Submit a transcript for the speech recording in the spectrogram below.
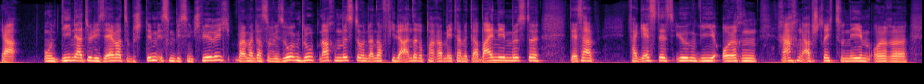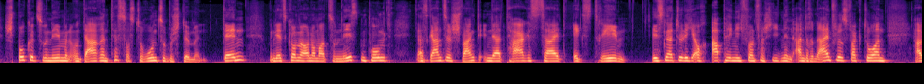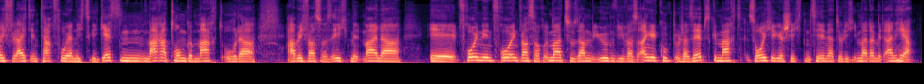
Ja, und die natürlich selber zu bestimmen, ist ein bisschen schwierig, weil man das sowieso im Blut machen müsste und dann noch viele andere Parameter mit dabei nehmen müsste. Deshalb vergesst es irgendwie euren Rachenabstrich zu nehmen, eure Spucke zu nehmen und darin Testosteron zu bestimmen. Denn, und jetzt kommen wir auch nochmal zum nächsten Punkt, das Ganze schwankt in der Tageszeit extrem. Ist natürlich auch abhängig von verschiedenen anderen Einflussfaktoren. Habe ich vielleicht den Tag vorher nichts gegessen, Marathon gemacht oder habe ich was, was ich mit meiner äh, Freundin, Freund, was auch immer, zusammen irgendwie was angeguckt oder selbst gemacht. Solche Geschichten zählen natürlich immer damit einher.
